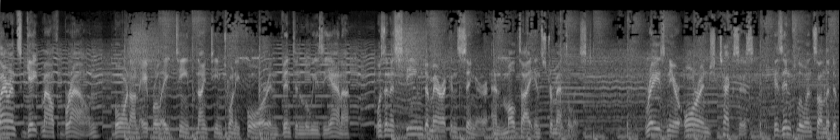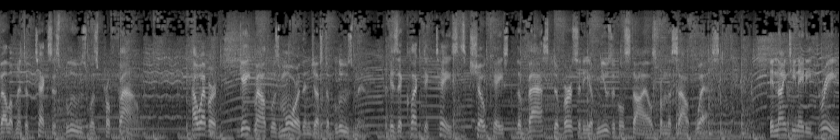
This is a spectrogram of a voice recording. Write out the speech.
Clarence Gatemouth Brown, born on April 18, 1924 in Vinton, Louisiana, was an esteemed American singer and multi-instrumentalist. Raised near Orange, Texas, his influence on the development of Texas blues was profound. However, Gatemouth was more than just a bluesman. His eclectic tastes showcased the vast diversity of musical styles from the Southwest. In 1983,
